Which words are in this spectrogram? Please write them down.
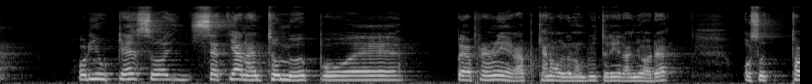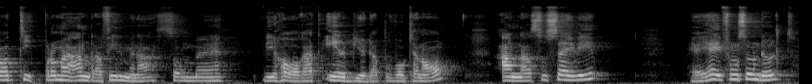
Har du gjort det så sätt gärna en tumme upp och eh, börja prenumerera på kanalen om du inte redan gör det. Och så ta en titt på de här andra filmerna som eh, vi har att erbjuda på vår kanal. Annars så säger vi hej hej från Sundhult.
